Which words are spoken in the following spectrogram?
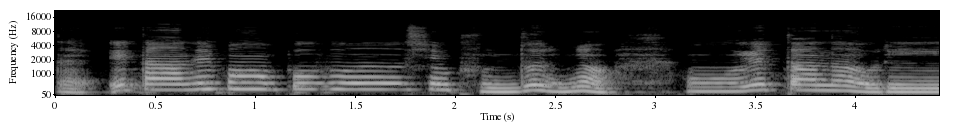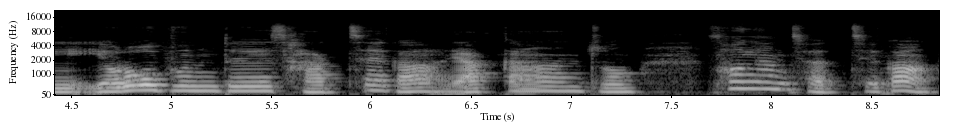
네, 일단 1번 뽑으신 분들은요, 어, 일단은 우리 여러분들 자체가 약간 좀 성향 자체가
